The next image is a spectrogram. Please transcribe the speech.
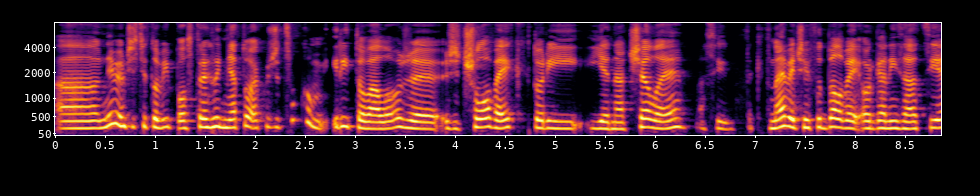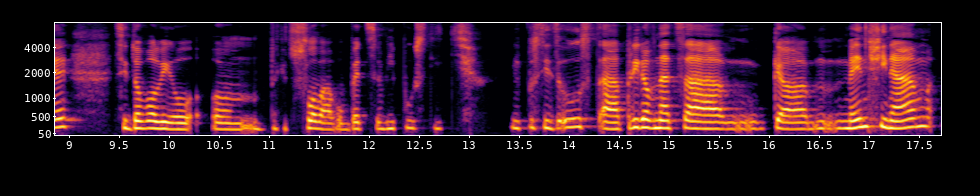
Uh, neviem, či ste to vy postrehli, mňa to akože celkom iritovalo, že, že človek, ktorý je na čele asi takéto najväčšej futbalovej organizácie, si dovolil um, takéto slova vôbec vypustiť vypustiť z úst a prirovnať sa k menšinám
